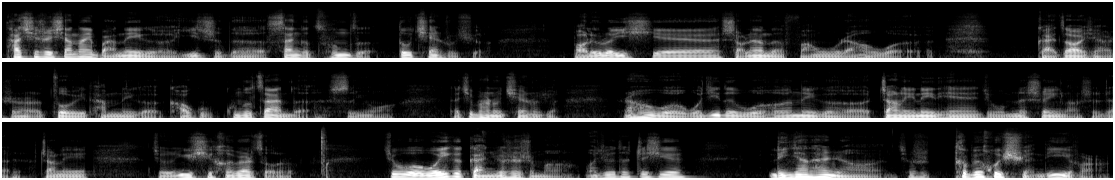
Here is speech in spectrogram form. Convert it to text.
它其实相当于把那个遗址的三个村子都迁出去了，保留了一些少量的房屋，然后我改造一下，这作为他们那个考古工作站的使用啊，但基本上都迁出去了。然后我我记得我和那个张雷那天就我们的摄影老师在张雷就是玉溪河边走的时候，就我我一个感觉是什么？我觉得这些临江滩人啊，就是特别会选地方。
